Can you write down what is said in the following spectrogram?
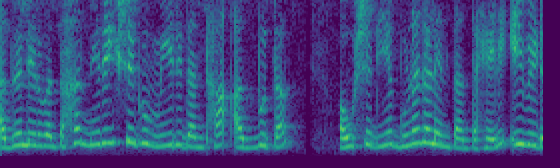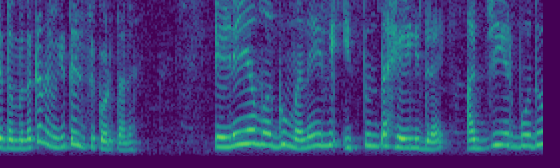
ಅದರಲ್ಲಿರುವಂತಹ ನಿರೀಕ್ಷೆಗೂ ಮೀರಿದಂತಹ ಅದ್ಭುತ ಔಷಧಿಯ ಗುಣಗಳೆಂತ ಅಂತ ಹೇಳಿ ಈ ವಿಡಿಯೋದ ಮೂಲಕ ನಿಮಗೆ ತಿಳಿಸಿಕೊಡ್ತಾನೆ. ಎಳೆಯ ಮಗು ಮನೆಯಲ್ಲಿ ಇತ್ತು ಅಂತ ಹೇಳಿದರೆ ಅಜ್ಜಿ ಇರ್ಬೋದು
